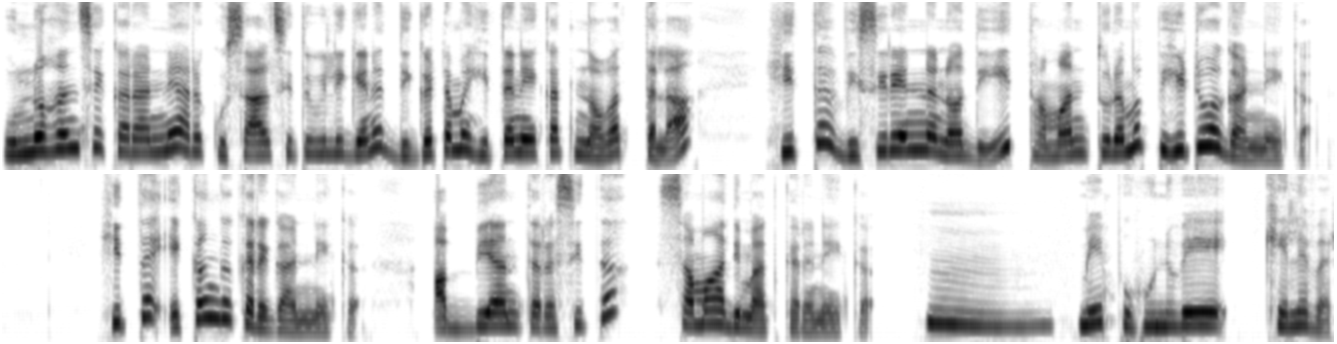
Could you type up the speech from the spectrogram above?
උන්වහන්සේ කරන්නේ අර කුසල් සිතුවිලි ගැන දිගටම හිතන එකත් නවත්තලා හිත විසිරෙන්න නොදී Taman තුරම පිහිටුව ගන්න එක. හිත එකඟ කරගන්න එක. අභ්‍යන්තර සිත සමාධිමත් කරන එක. මේ පුහුණුවේ කෙලවර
